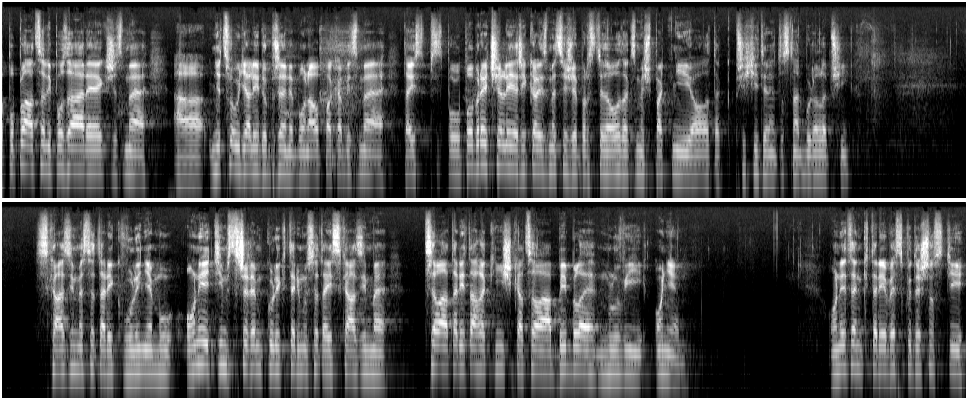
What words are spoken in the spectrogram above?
poplácali pozádek, že jsme něco udělali dobře, nebo naopak, aby jsme tady spolu pobrečeli, říkali jsme si, že prostě jo, tak jsme špatní, jo, tak příští týden to snad bude lepší. Scházíme se tady kvůli němu. On je tím středem, kvůli kterému se tady scházíme. Celá tady tahle knížka, celá Bible mluví o něm. On je ten, který ve skutečnosti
